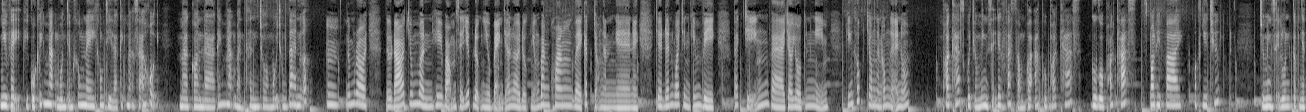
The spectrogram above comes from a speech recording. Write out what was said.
Như vậy thì cuộc cách mạng 4.0 này không chỉ là cách mạng xã hội mà còn là cách mạng bản thân cho mỗi chúng ta nữa. Ừ, đúng rồi. Từ đó chúng mình hy vọng sẽ giúp được nhiều bạn trả lời được những băn khoăn về cách chọn ngành nghề này, cho đến quá trình kiếm việc, phát triển và trau dồi kinh nghiệm, kiến thức trong ngành công nghệ nữa. Podcast của chúng mình sẽ được phát sóng qua Apple Podcast, Google Podcast, Spotify hoặc YouTube. Chúng mình sẽ luôn cập nhật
